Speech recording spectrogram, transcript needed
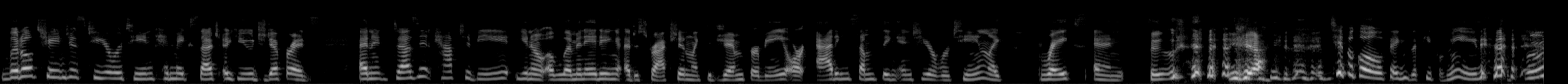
Little changes to your routine can make such a huge difference. And it doesn't have to be, you know, eliminating a distraction like the gym for me or adding something into your routine like breaks and food. Yeah. Typical things that people need. Food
